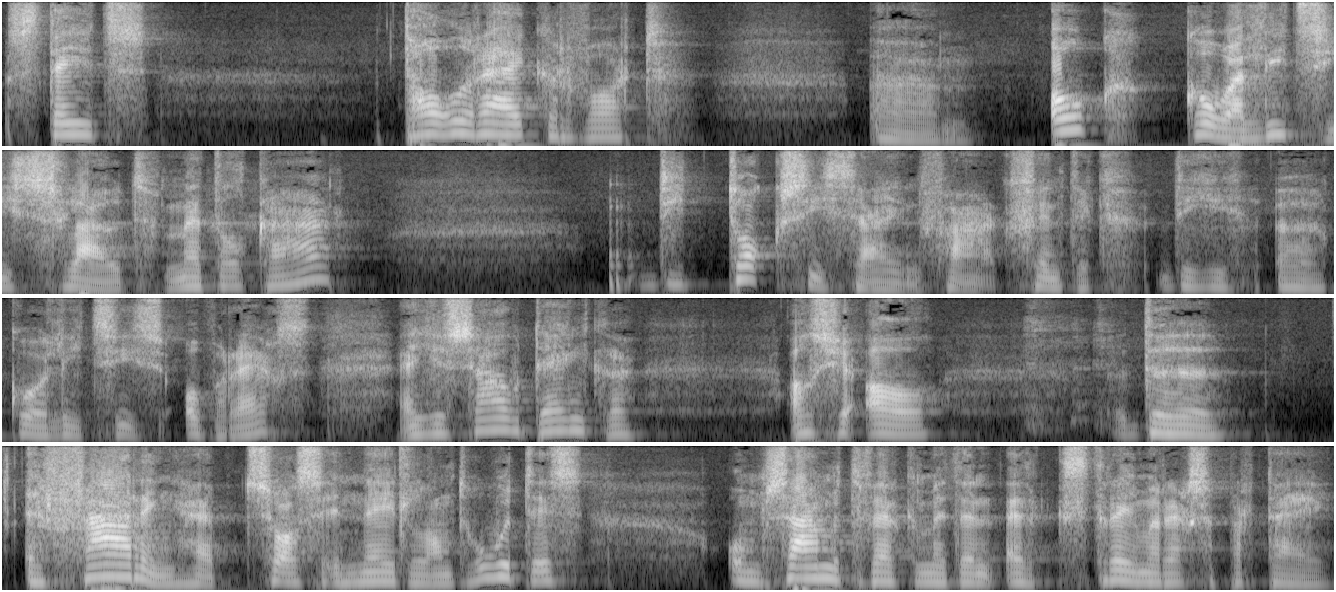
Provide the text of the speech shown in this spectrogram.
steeds talrijker wordt. ehm, ook coalities sluit met elkaar. Die toxisch zijn vaak, vind ik, die eh, coalities op rechts. En je zou denken, als je al de ervaring hebt, zoals in Nederland, hoe het is om samen te werken met een extreme rechtse partij.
